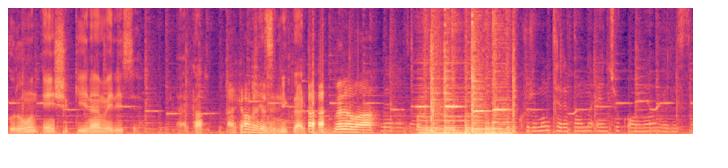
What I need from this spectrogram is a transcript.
Kurumun en şık giyinen velisi. Erkan. Erkan Bey. mi? Kesinlikle Erkan. Merhaba. Kurumun telefonla en çok oynayan velisi.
